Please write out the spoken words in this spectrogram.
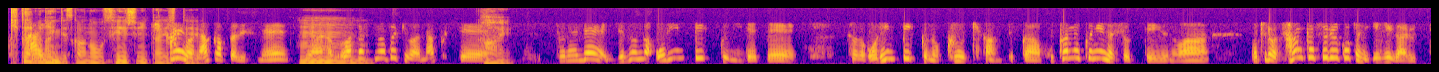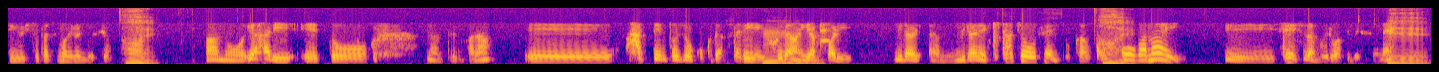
機会はないんですか、あの選手に対して。機会はなかったですね。私の時はなくて、はい。それで自分がオリンピックに出て、そのオリンピックの空気感というか、他の国の人っていうのは、もちろん参加することに意義があるっていう人たちもいるんですよ。はい。あのやはり、えっ、と、なんていうのかな、えー発展途上国だったり、うん普段やっぱり見らあの見られない北朝鮮とか、国交がない、えー選手団もいるわけですよね。え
